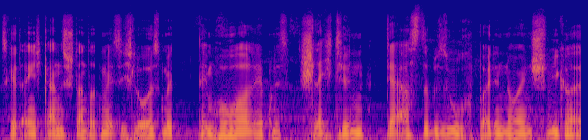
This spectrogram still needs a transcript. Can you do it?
Es geht eigentlich ganz standardmäßig los mit dem Horrorerlebnis schlechthin. Der erste Besuch bei den neuen Schwiegereltern.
